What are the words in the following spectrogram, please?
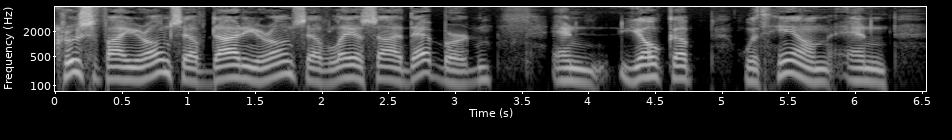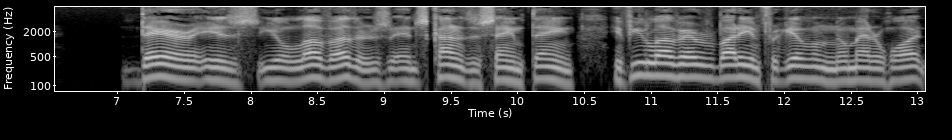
crucify your own self, die to your own self, lay aside that burden, and yoke up with Him. And there is, you'll love others, and it's kind of the same thing. If you love everybody and forgive them no matter what,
